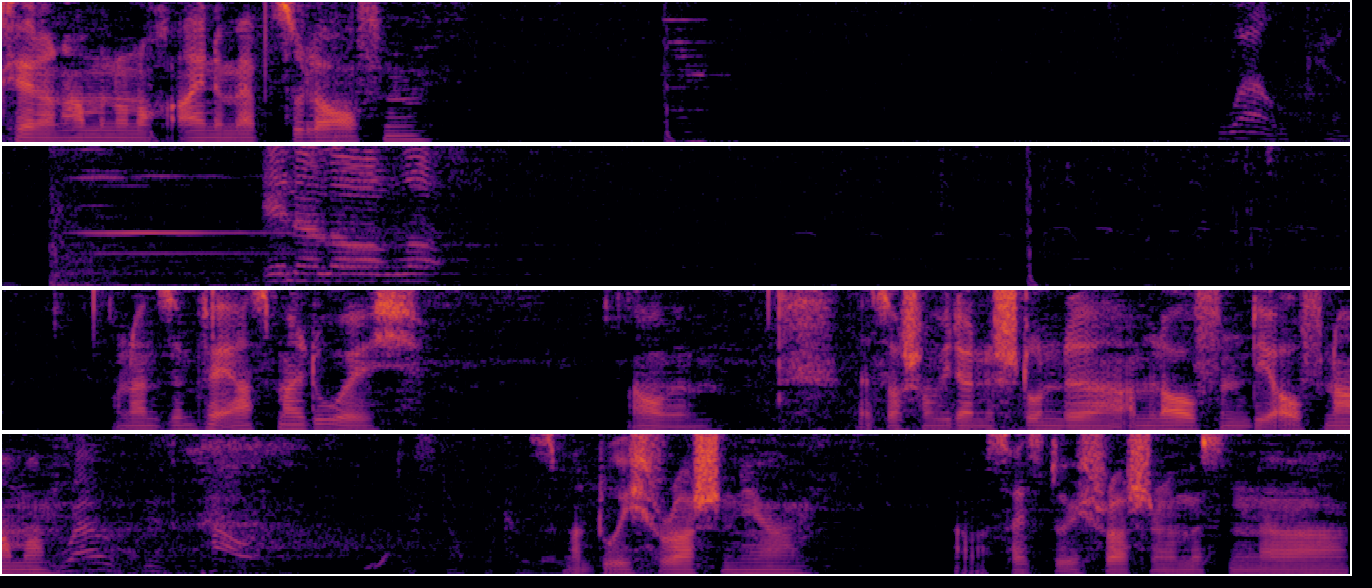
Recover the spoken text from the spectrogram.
Okay, dann haben wir nur noch eine Map zu laufen. Und dann sind wir erstmal durch. Oh, da ist auch schon wieder eine Stunde am Laufen, die Aufnahme. Lass mal durchrushen hier. Aber was heißt durchrushen? Wir müssen äh,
